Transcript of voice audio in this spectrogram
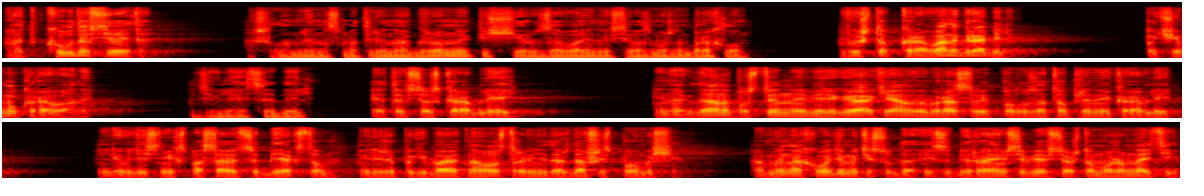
«Откуда все это?» Ошеломленно смотрю на огромную пещеру, заваленную всевозможным барахлом. «Вы что, караваны грабили?» «Почему караваны?» — удивляется Эдель. «Это все с кораблей. Иногда на пустынные берега океан выбрасывает полузатопленные корабли. Люди с них спасаются бегством или же погибают на острове, не дождавшись помощи. А мы находим эти суда и забираем себе все, что можем найти.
